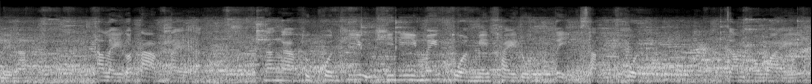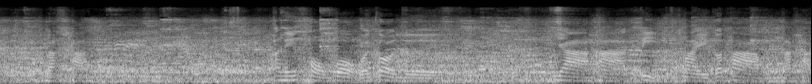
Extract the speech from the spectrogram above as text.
เลยนะ อะไรก็ตามแต่นางงามทุกคนที่อยู่ที่นี่ไม่ควรมีใครโดนติสักคนจำเอาไว้นะคะ อันนี้ขอบอกไว้ก่อนเลย อย่าหาติใครก็ตามนะคะ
